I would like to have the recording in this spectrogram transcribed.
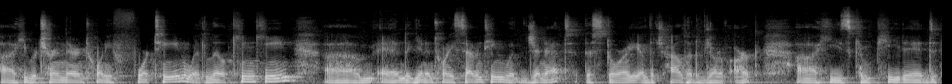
Uh, he returned there in 2014 with Li'l Quinquin, um, and again in 2017 with Jeannette, the story of the childhood of Joan of Arc. Uh, he's competed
